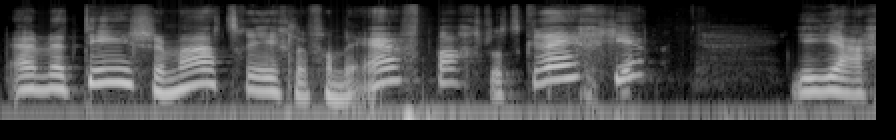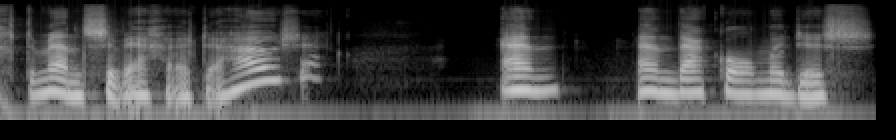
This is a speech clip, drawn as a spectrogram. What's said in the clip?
En met deze maatregelen van de erfpacht, wat krijg je? Je jaagt de mensen weg uit de huizen. En, en daar komen dus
